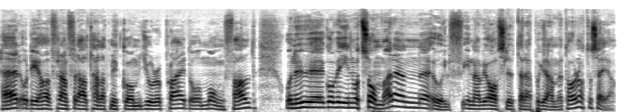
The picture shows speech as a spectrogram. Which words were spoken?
här och det har framförallt handlat mycket om Europride och mångfald. Och nu eh, går vi in mot sommaren eh, Ulf innan vi avslutar det här programmet. Har du något att säga?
